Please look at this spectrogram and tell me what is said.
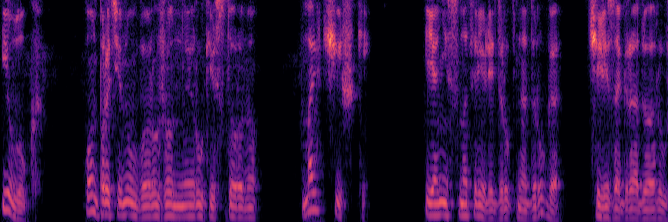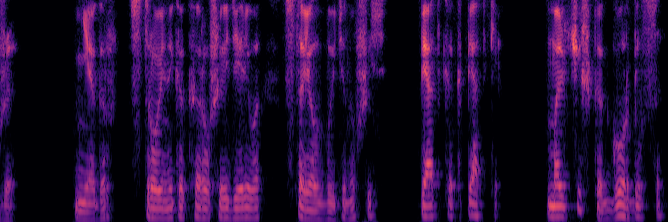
и лук. Он протянул вооруженные руки в сторону мальчишки, и они смотрели друг на друга через ограду оружия. Негр, стройный как хорошее дерево, стоял вытянувшись, пятка к пятке. Мальчишка горбился,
